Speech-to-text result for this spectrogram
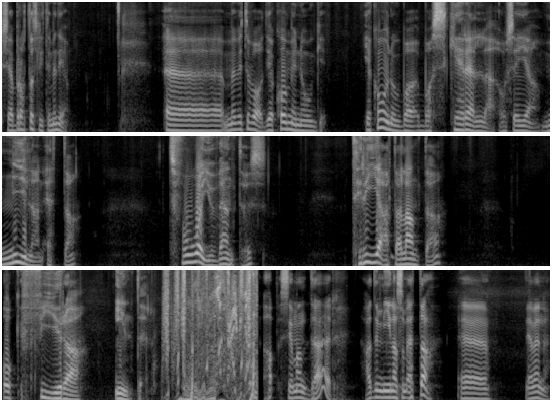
Så jag brottas lite med det. Eh, men vet du vad? Jag kommer nog jag kommer nog bara, bara skrälla och säga Milan etta. Två Juventus. Trea Atalanta. Och fyra Inter. Ja, ser man där? Hade Milan som etta. Eh, jag vet inte.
